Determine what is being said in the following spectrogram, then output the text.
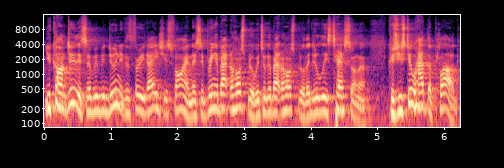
You can't do this. So we've been doing it for three days. She's fine. They said, Bring her back to hospital. We took her back to hospital. They did all these tests on her because she still had the plug.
